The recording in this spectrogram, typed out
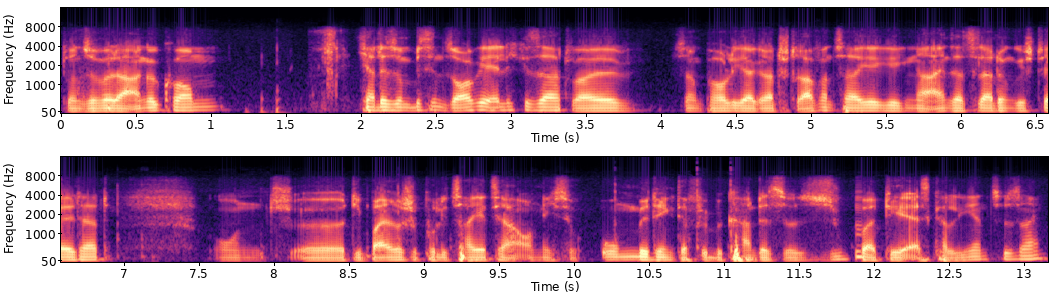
dann sind wir da angekommen. Ich hatte so ein bisschen Sorge, ehrlich gesagt, weil St. Pauli ja gerade Strafanzeige gegen eine Einsatzleitung gestellt hat und äh, die bayerische Polizei jetzt ja auch nicht so unbedingt dafür bekannt ist, so super deeskalierend zu sein.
